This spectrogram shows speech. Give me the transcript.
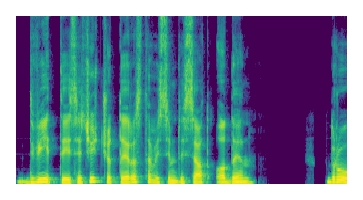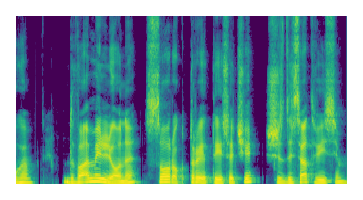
2481. Друге. 2 мільйони 43 тисячі 68.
